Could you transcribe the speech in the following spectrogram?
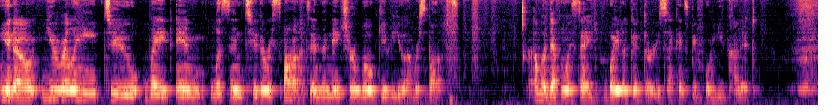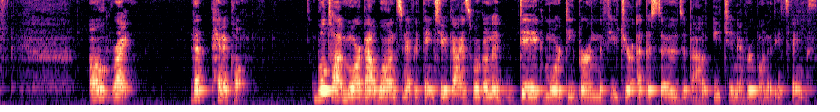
You know, you really need to wait and listen to the response, and the nature will give you a response. I would definitely say wait a good 30 seconds before you cut it. All right, the pentacle. We'll talk more about wands and everything too, guys. We're going to dig more deeper in the future episodes about each and every one of these things.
